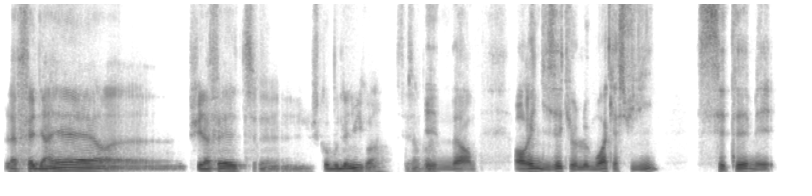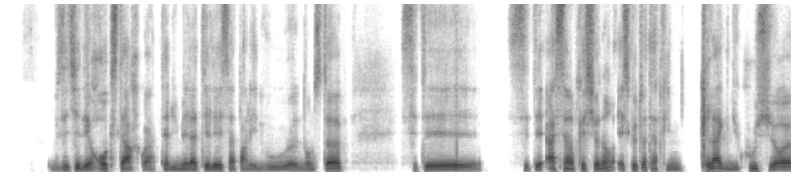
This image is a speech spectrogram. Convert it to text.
la fête derrière, puis la fête jusqu'au bout de la nuit, quoi. C'était sympa. Énorme. Henri me disait que le mois qui a suivi, c'était, mais vous étiez des rockstars, quoi. T'allumais la télé, ça parlait de vous euh, non-stop. C'était, c'était assez impressionnant. Est-ce que toi, tu as pris une claque, du coup, sur, euh,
